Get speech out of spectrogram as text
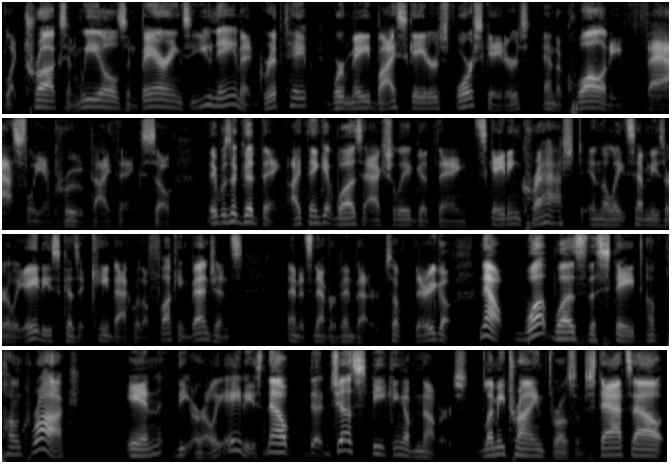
like trucks and wheels and bearings, you name it, grip tape, were made by skaters for skaters, and the quality vastly improved, I think. So it was a good thing. I think it was actually a good thing. Skating crashed in the late 70s, early 80s because it came back with a fucking vengeance and it's never been better. So there you go. Now, what was the state of punk rock in the early 80s? Now, just speaking of numbers, let me try and throw some stats out.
